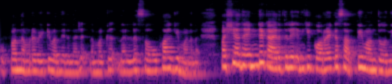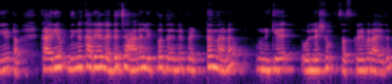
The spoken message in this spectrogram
ഉപ്പം നമ്മുടെ വീട്ടിൽ വന്നിരുന്നാൽ നമുക്ക് നല്ല സൗഭാഗ്യമാണെന്ന്. പക്ഷേ അത് എന്റെ കാര്യത്തിൽ എനിക്ക് കുറേയൊക്കെ സത്യമാണെന്ന് തോന്നി കേട്ടോ. കാര്യം നിങ്ങൾക്കറിയാമല്ലോ എന്റെ ചാനൽ ഇപ്പോൾ തന്നെ പെട്ടെന്നാണ് എനിക്ക് ഒരു ലക്ഷം സബ്സ്ക്രൈബർ ആയതും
